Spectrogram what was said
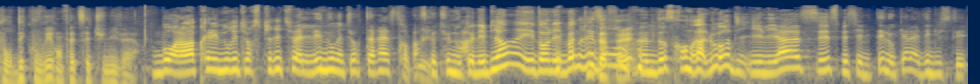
pour découvrir en fait cet univers. Bon, alors après les nourritures spirituelles, les nourritures terrestres, parce que tu nous connais bien, et dans les bonnes Tout raisons de se rendre à Lourdes, il y a ces spécialités locales à déguster.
